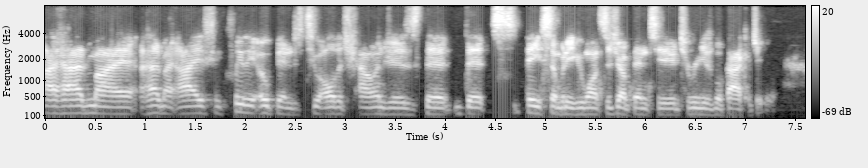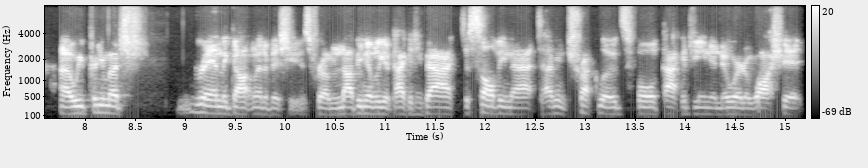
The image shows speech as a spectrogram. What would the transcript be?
I had my I had my eyes completely opened to all the challenges that that face somebody who wants to jump into to reusable packaging. Uh, we pretty much ran the gauntlet of issues from not being able to get packaging back to solving that to having truckloads full of packaging and nowhere to wash it.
